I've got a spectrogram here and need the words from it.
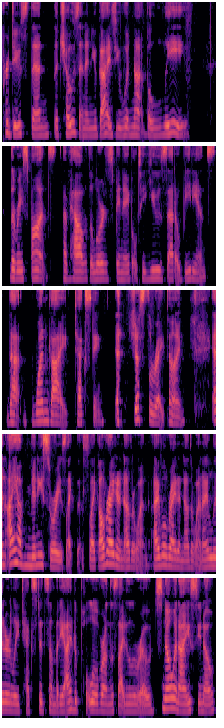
produced then the chosen. And you guys, you would not believe the response of how the Lord has been able to use that obedience, that one guy texting at just the right time. And I have many stories like this. Like, I'll write another one. I will write another one. I literally texted somebody. I had to pull over on the side of the road, snow and ice, you know.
